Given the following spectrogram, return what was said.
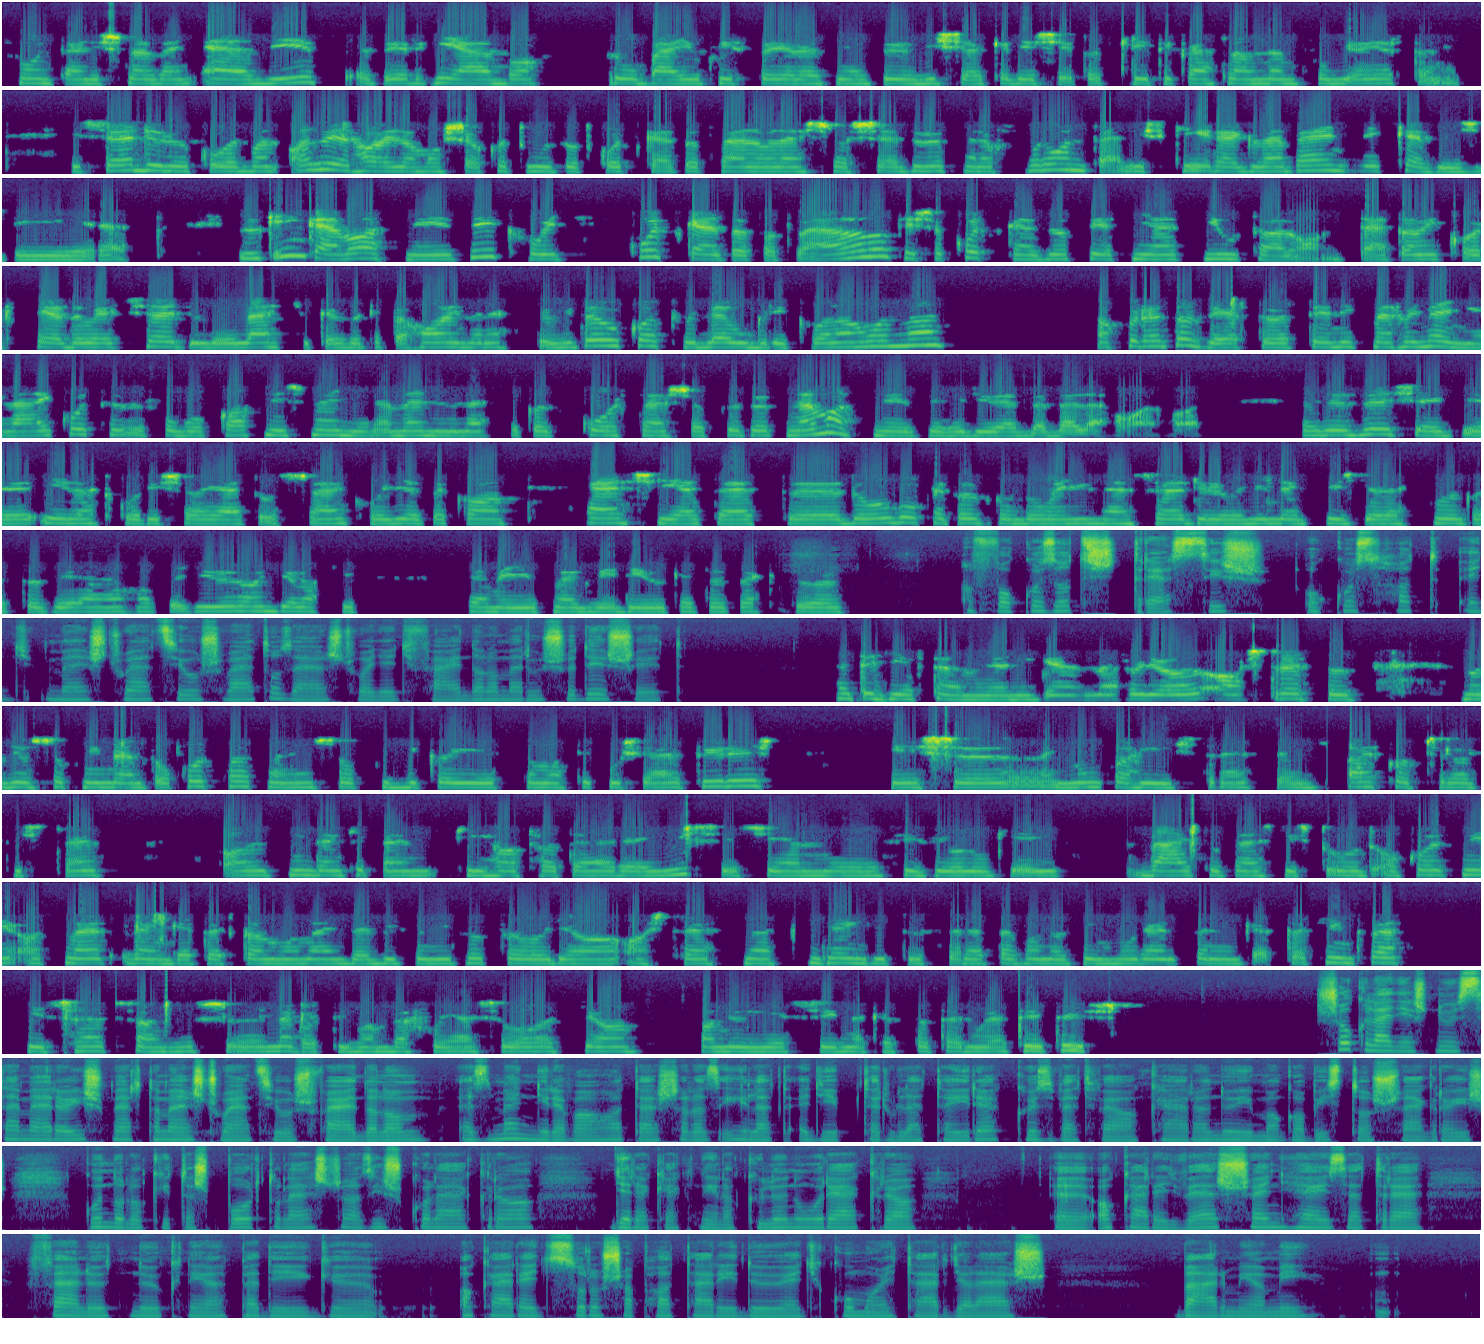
frontális leveny elvész, ezért hiába próbáljuk visszajelezni az ő viselkedését, hogy kritikátlan nem fogja érteni. És serdülőkorban azért hajlamosak a túlzott kockázatvállalásra a serdülők, mert a frontális kéreglebeny még kevésbé érett. Ők inkább azt nézik, hogy kockázatot vállalok, és a kockázatért nyert jutalom. Tehát amikor például egy serdülő látjuk ezeket a hajmenesztő videókat, hogy leugrik valahonnan, akkor ez azért történik, mert hogy mennyi lájkot fogok kapni, és mennyire menő leszek az kortársak között, nem azt nézi, hogy ő ebbe belehalhat. Ez, ez is egy életkori sajátosság, hogy ezek a elsietett dolgok, hát azt gondolom, hogy minden serdülő, vagy minden kisgyerek mögött azért állhat egy őrangyal, aki reméljük megvédi őket ezektől. A fokozott stressz is okozhat egy menstruációs változást, vagy egy fájdalom erősödését? Hát egyértelműen igen, mert hogy a, a stressz az nagyon sok mindent okozhat, nagyon sok fizikai és szomatikus eltűrést, és egy munkahelyi stressz, egy párkapcsolati stressz, az mindenképpen kihathat erre is, és ilyen fiziológiai változást is tud okozni, azt már rengeteg tanulmány bebizonyította, hogy a, a stressznek gyengítő szerepe van az immunrendszerünket tekintve, és hát sajnos negatívan befolyásolhatja a nőiességnek ezt a területét is. Sok lány és nő számára ismert a menstruációs fájdalom. Ez mennyire van hatással az élet egyéb területeire, közvetve akár a női magabiztosságra is. Gondolok itt a sportolásra, az iskolákra, gyerekeknél a különórákra, akár egy versenyhelyzetre, felnőtt nőknél pedig akár egy szorosabb határidő, egy komoly tárgyalás, bármi, ami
